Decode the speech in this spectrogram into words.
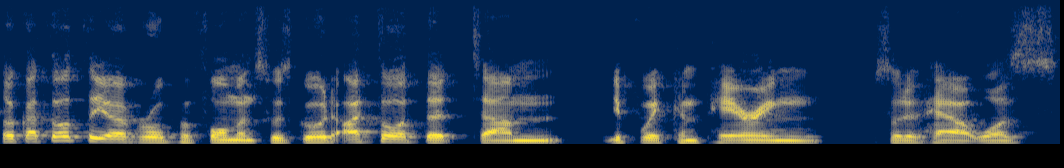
look, I thought the overall performance was good. I thought that um, if we're comparing sort of how it was,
